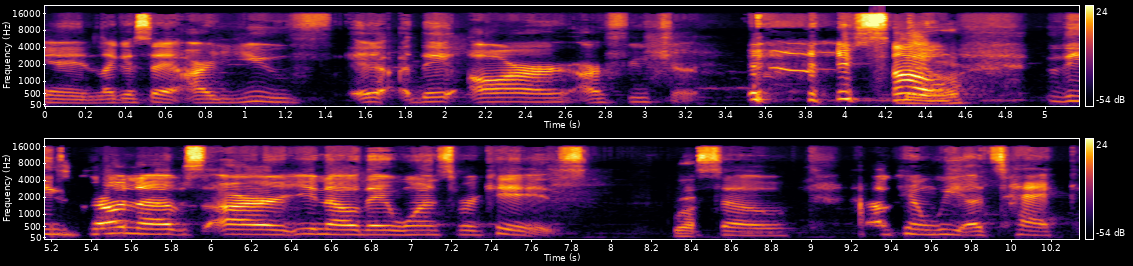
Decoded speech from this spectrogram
and like I said, our youth, eh, they are our future. So, are. these grown-ups are, you know, they once were kids. Right. So, how can we attack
